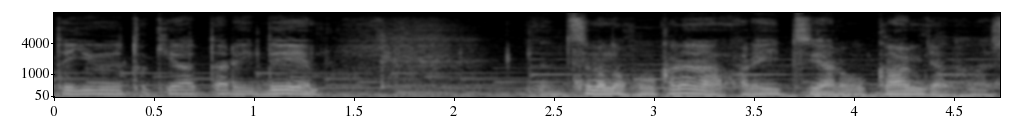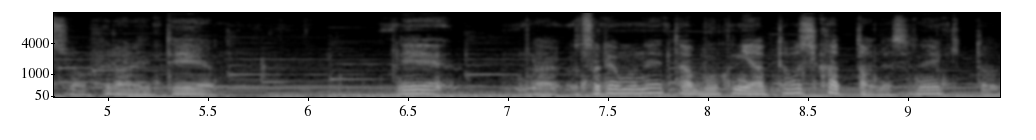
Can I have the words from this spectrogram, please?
ていう時あたりで妻の方からあれいつやろうかみたいな話を振られてでそれもね多分僕にやってほしかったんですよねきっと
